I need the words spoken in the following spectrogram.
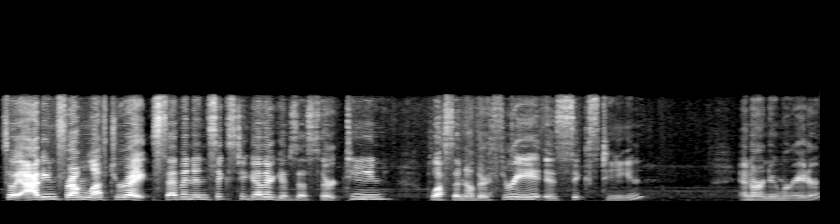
So adding from left to right, 7 and 6 together gives us 13, plus another 3 is 16 in our numerator.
